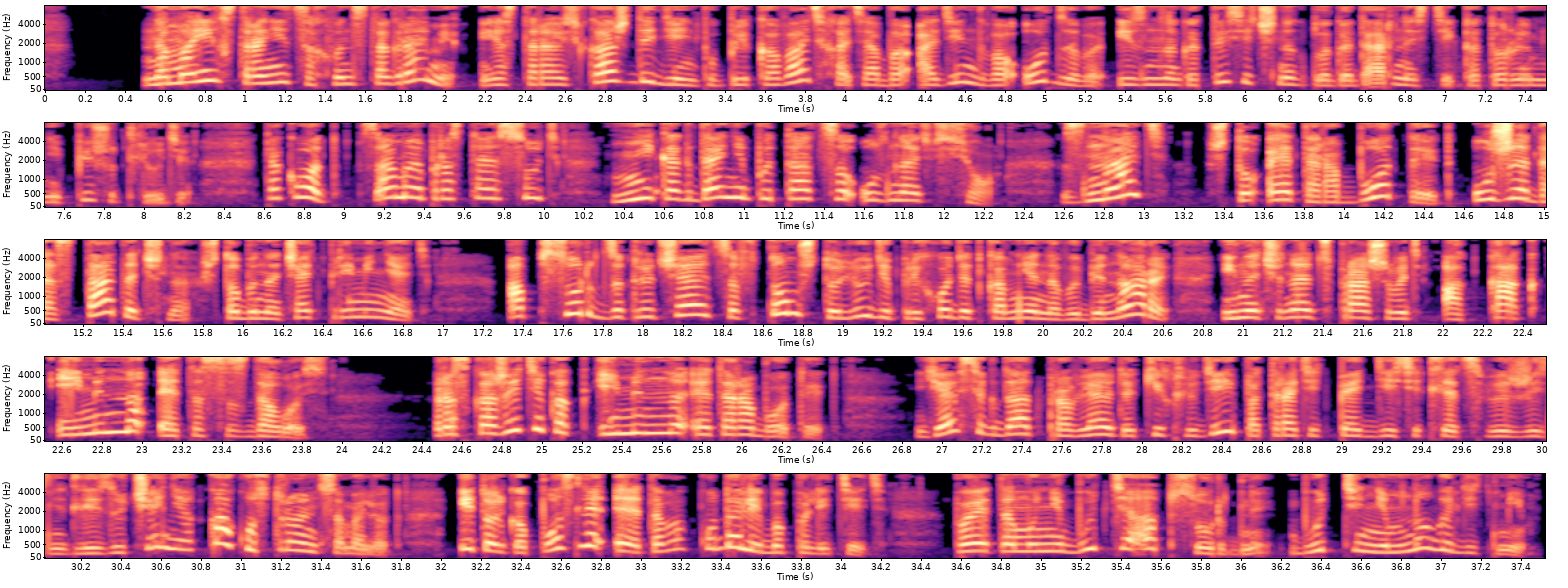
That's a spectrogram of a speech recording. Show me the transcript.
На моих страницах в Инстаграме я стараюсь каждый день публиковать хотя бы один-два отзыва из многотысячных благодарностей, которые мне пишут люди. Так вот, самая простая суть — никогда не пытаться узнать все. Знать, что это работает, уже достаточно, чтобы начать применять. Абсурд заключается в том, что люди приходят ко мне на вебинары и начинают спрашивать, а как именно это создалось? Расскажите, как именно это работает — я всегда отправляю таких людей потратить 5-10 лет своей жизни для изучения, как устроен самолет, и только после этого куда-либо полететь. Поэтому не будьте абсурдны, будьте немного детьми.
